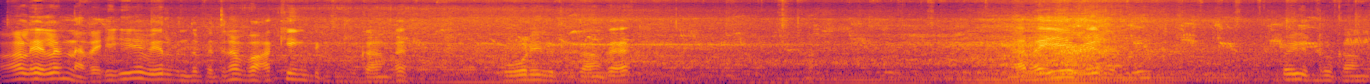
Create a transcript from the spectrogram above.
காலையில் நிறைய பேர் வந்து பார்த்தீங்கன்னா வாக்கிங் போயிட்டு இருக்காங்க ஓடிக்கிட்டு இருக்காங்க. நிறைய பேர் வந்து போய்கிட்டு இருக்காங்க.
